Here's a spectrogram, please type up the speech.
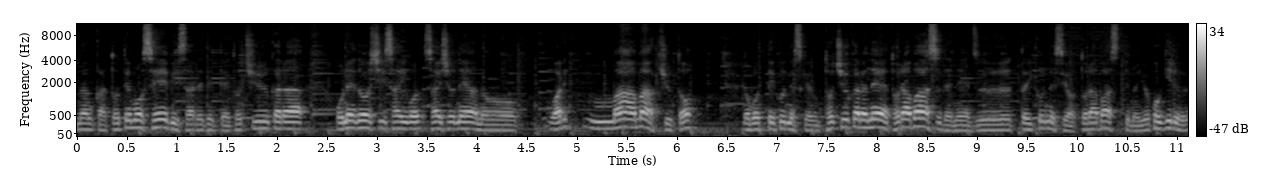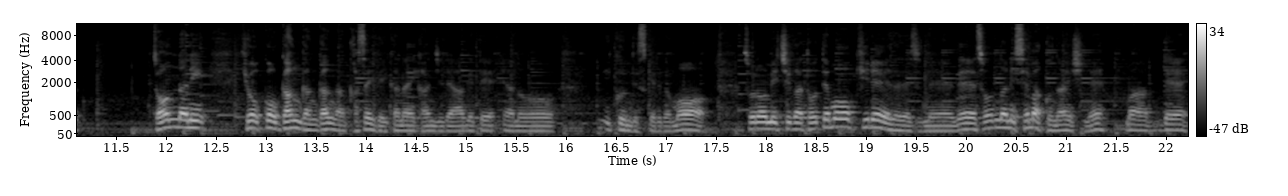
なんかとても整備されてて途中から尾根通し最後最初ねあの割まあまあ急と登っていくんですけど途中からねトラバースでねずっと行くんですよ。トラバースっていうのを横切る。そんなに標高ガンガンガンガン稼いでいかない感じで上げてあの行くんですけれどもその道がとても綺麗でですね。でそんなに狭くないしね。まあで、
